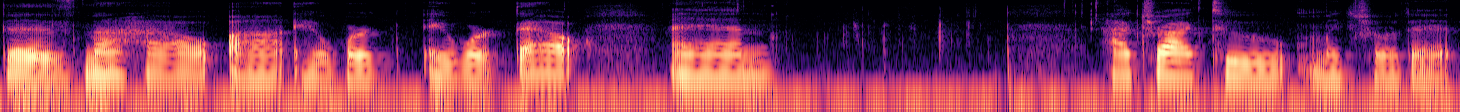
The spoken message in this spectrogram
that is not how uh, it worked. It worked out, and I tried to make sure that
